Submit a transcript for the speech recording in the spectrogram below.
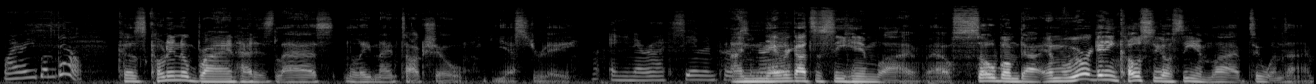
Why are you bummed out? Because Conan O'Brien had his last late night talk show yesterday. And you never got to see him in person. I never right? got to see him live. I was so bummed out. And we were getting close to go see him live too one time.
